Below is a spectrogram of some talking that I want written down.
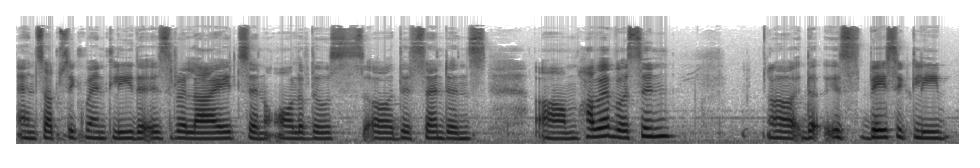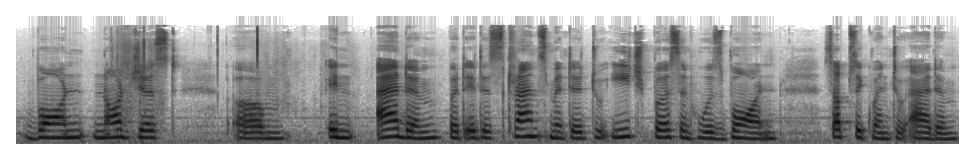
and subsequently the israelites and all of those uh, descendants. Um, however sin uh, the, is basically born not just um, in Adam, but it is transmitted to each person who is born subsequent to Adam.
